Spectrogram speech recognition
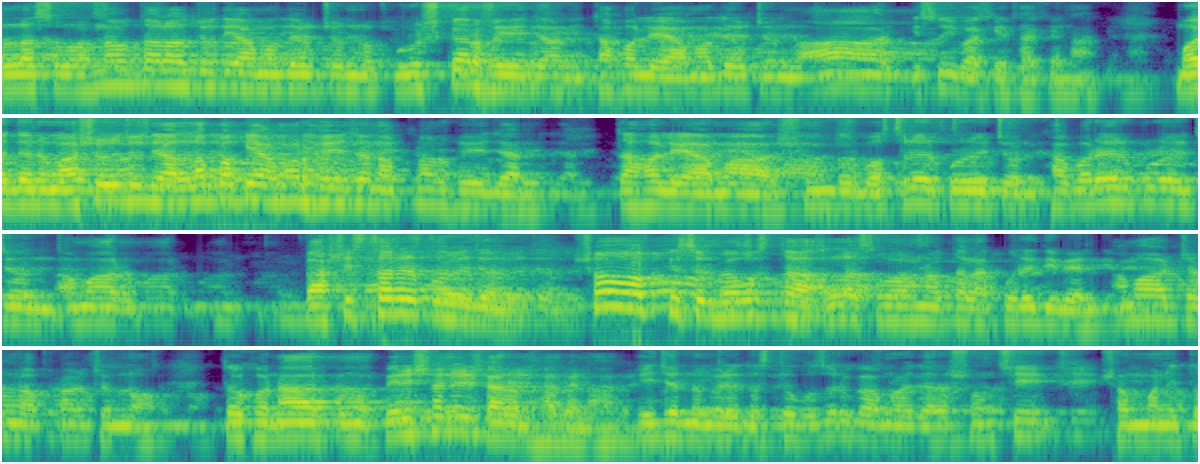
আল্লাহ সুবহানাহু তাআলা যদি আমাদের জন্য পুরস্কার হয়ে যান, তাহলে আমাদের জন্য আর কিছুই বাকি থাকে না। ময়দানে মাসের যদি আল্লাহ পাকে আমার হয়ে যান, আপনার হয়ে যান, তাহলে আমার সুন্দর বস্ত্রের প্রয়োজন, খাবারের প্রয়োজন, আমার বাসস্থানের প্রয়োজন সব কিছুর ব্যবস্থা আল্লাহ সুবহানাহু তাআলা করে দিবেন, আমার জন্য, আপনার জন্য। তখন আর কোনো পেরেশানির কারণ হবে না। এই জন্য মেরে দোস্ত বুজুর্গ, আমরা যারা শুনছি, সম্মানিত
